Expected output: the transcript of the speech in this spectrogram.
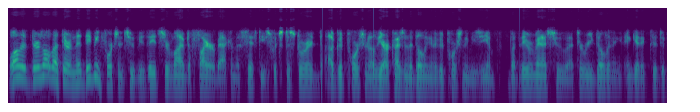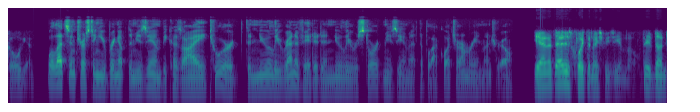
Well, there's all that there, and they- they've been fortunate too because they'd survived a fire back in the 50s, which destroyed a good portion of the archives in the building and a good portion of the museum. But they were managed to uh, to rebuild it and, and get it good to go again. Well, that's interesting you bring up the museum because I toured the newly renovated and newly restored museum at the Black Watch Armory in Montreal. Yeah, and that- that is quite the nice museum, though. They've done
